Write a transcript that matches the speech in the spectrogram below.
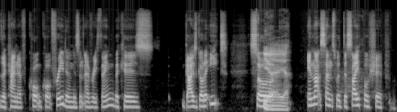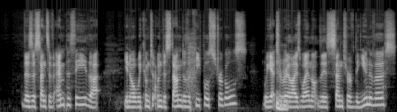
the kind of quote unquote freedom isn't everything because guys got to eat so yeah. Yeah. in that sense with discipleship there's a sense of empathy that you know we come to understand other people's struggles we get to Mhm. realize we're not the center of the universe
